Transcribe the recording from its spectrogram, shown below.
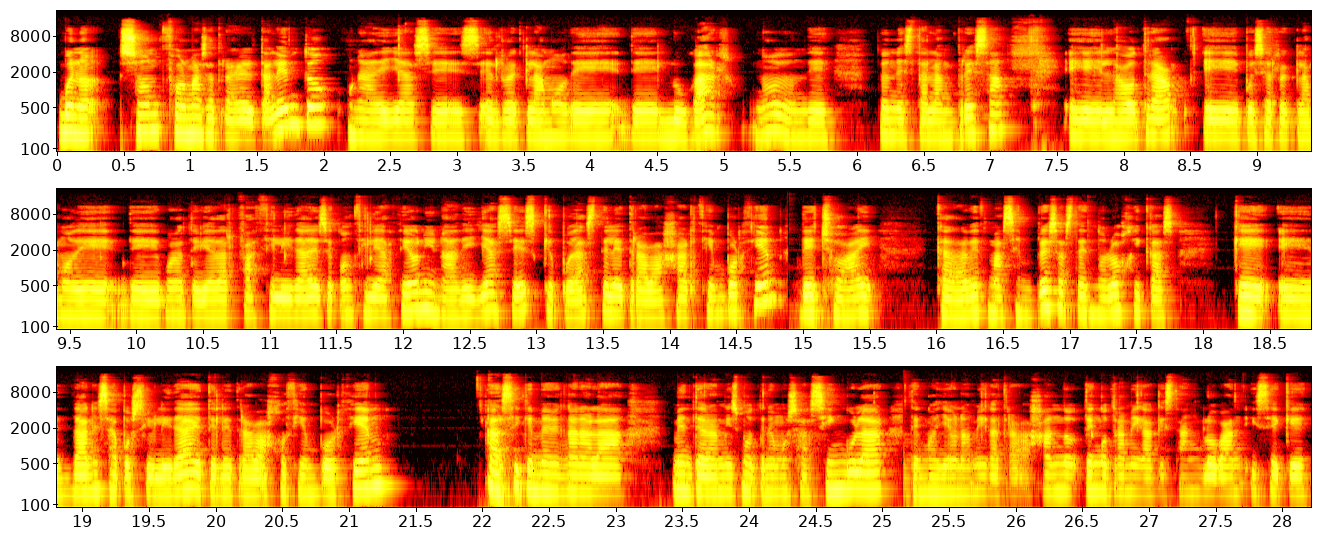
bueno, son formas de atraer el talento, una de ellas es el reclamo del de lugar, ¿no? Donde, donde está la empresa. Eh, la otra, eh, pues el reclamo de, de, bueno, te voy a dar facilidades de conciliación y una de ellas es que puedas teletrabajar 100%. De hecho, hay cada vez más empresas tecnológicas que eh, dan esa posibilidad de teletrabajo 100%. Así que me vengan a la mente ahora mismo tenemos a Singular, tengo allá una amiga trabajando, tengo otra amiga que está en Globant y sé que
